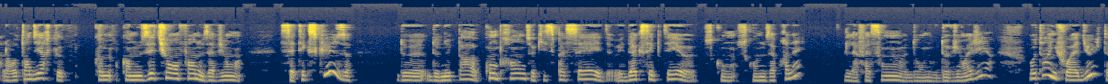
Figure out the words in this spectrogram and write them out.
Alors autant dire que quand nous étions enfants, nous avions cette excuse de, ne pas comprendre ce qui se passait et d'accepter euh, ce qu'on nous apprenait, la façon dont nous devions agir. Autant une fois adulte,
